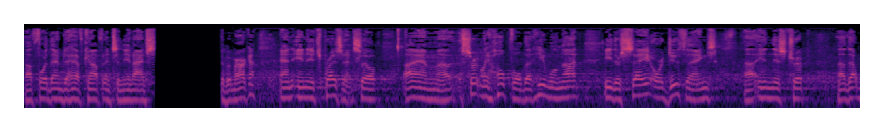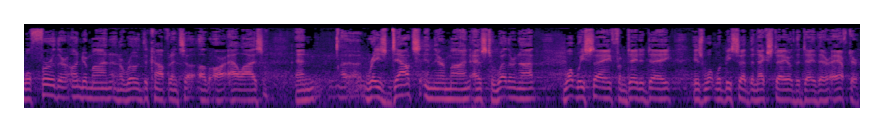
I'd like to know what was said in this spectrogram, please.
uh, for them to have confidence in the United States of America and in its president. So I am uh, certainly hopeful that he will not either say or do things uh, in this trip uh, that will further undermine and erode the confidence of our allies and uh, raise doubts in their mind as to whether or not what we say from day to day is what would be said the next day or the day thereafter.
